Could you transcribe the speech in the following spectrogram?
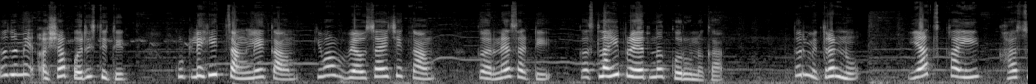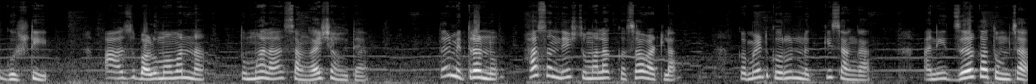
तर तुम्ही अशा परिस्थितीत कुठलेही चांगले काम किंवा व्यवसायाचे काम करण्यासाठी कसलाही प्रयत्न करू नका. तर मित्रांनो याच काही खास गोष्टी आज बाळूमामांना तुम्हाला सांगायच्या होत्या. तर मित्रांनो हा संदेश तुम्हाला कसा वाटला? कमेंट करून नक्की सांगा. आणि जर का तुमचा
